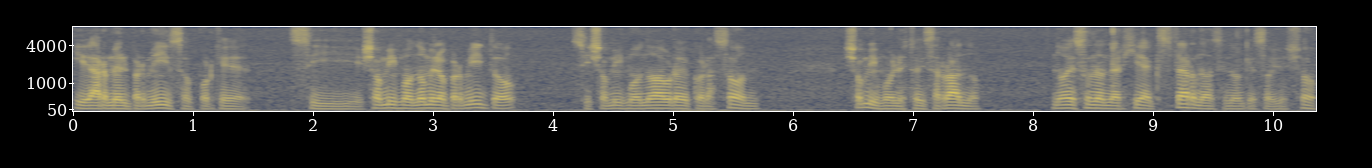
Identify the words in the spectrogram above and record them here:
y darme el permiso, porque si yo mismo no me lo permito, si yo mismo no abro el corazón, yo mismo le estoy cerrando. No es una energía externa, sino que soy yo.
